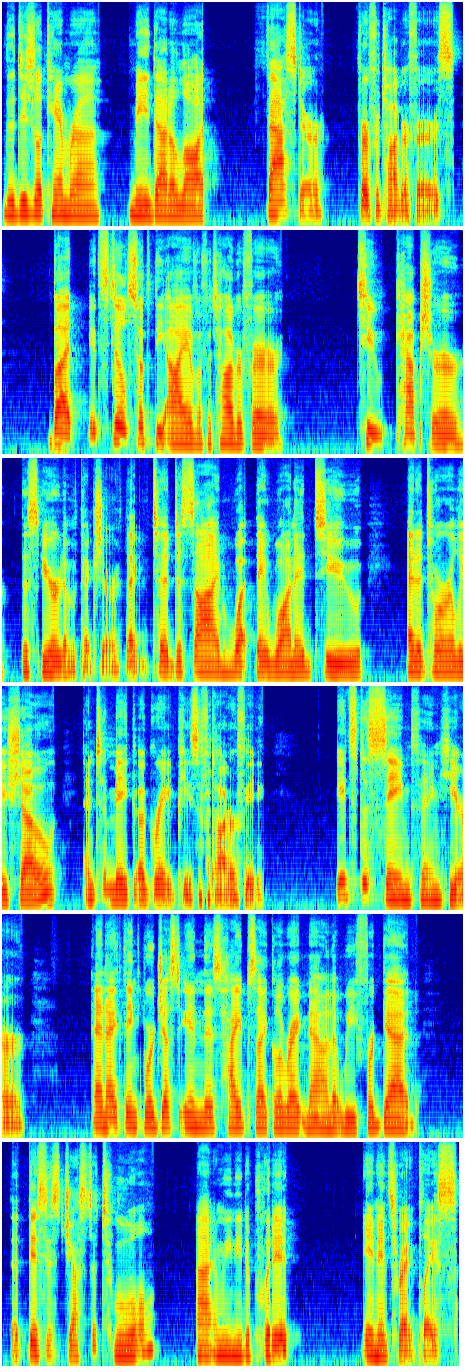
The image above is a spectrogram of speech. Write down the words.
the digital camera made that a lot faster for photographers, but it still took the eye of a photographer to capture the spirit of a picture, to decide what they wanted to editorially show and to make a great piece of photography. It's the same thing here. And I think we're just in this hype cycle right now that we forget that this is just a tool uh, and we need to put it in its right place.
